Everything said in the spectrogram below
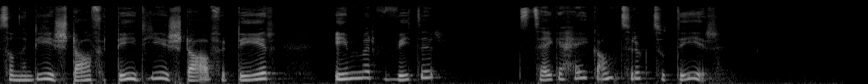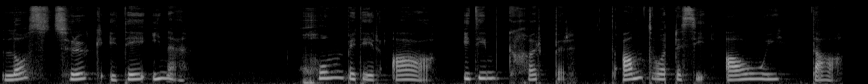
sondern die ist da für dich, die ist da für dir, immer wieder zu zeigen, hey, gang zurück zu dir. Lass zurück in dich hinein. Komm bei dir an, in deinem Körper. Die Antworten sind alle da.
